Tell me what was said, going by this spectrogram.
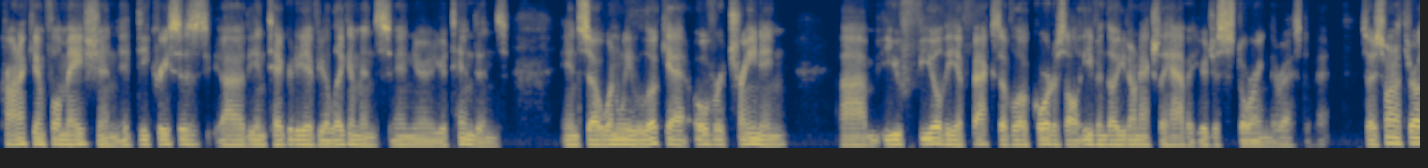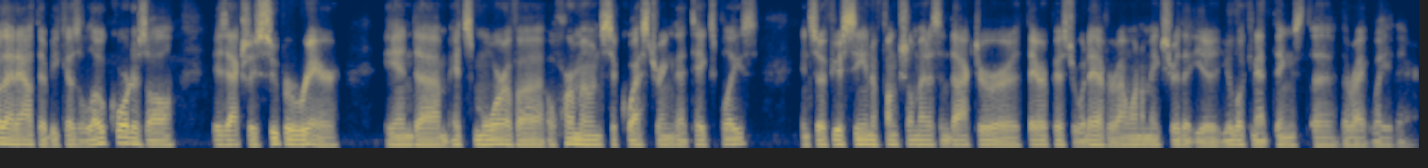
chronic inflammation it decreases uh, the integrity of your ligaments and your, your tendons. And so when we look at overtraining um, you feel the effects of low cortisol even though you don't actually have it you're just storing the rest of it. So i just want to throw that out there because low cortisol is actually super rare and um, it's more of a, a hormone sequestering that takes place. And so if you're seeing a functional medicine doctor or a therapist or whatever, I want to make sure that you're, you're looking at things the, the right way there.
